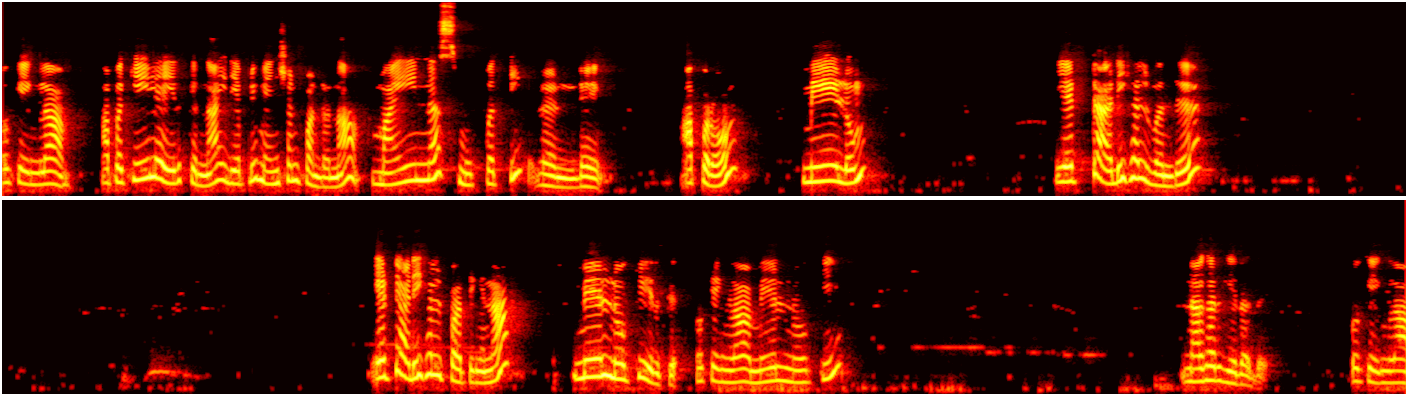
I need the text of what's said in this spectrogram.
ஓகேங்களா? அப்போ கீழே இருக்குன்னா இது எப்படி மென்ஷன் பண்ணுறோன்னா மைனஸ் முப்பத்தி ரெண்டு அப்புறம் மேலும் எட்டு அடிகள் வந்து எட்டு அடிகள் பார்த்தீங்கன்னா மேல் நோக்கி இருக்கு. ஓகேங்களா? மேல் நோக்கி நகர்கிறது. ஓகேங்களா?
